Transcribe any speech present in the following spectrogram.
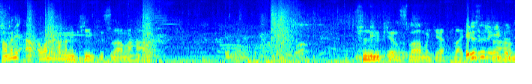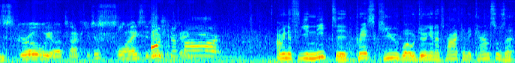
How many? I I wonder how many teams this llama has. Two minutes. Team Thank kills you. llama get like He doesn't even round. scroll wheel attack, he just slices Push the everything. Cart! I mean, if you need to, press Q while doing an attack and it cancels it.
